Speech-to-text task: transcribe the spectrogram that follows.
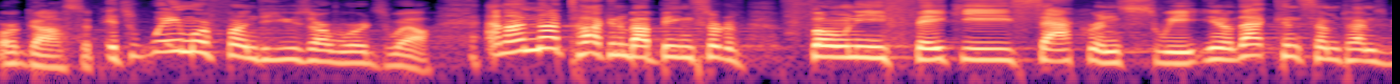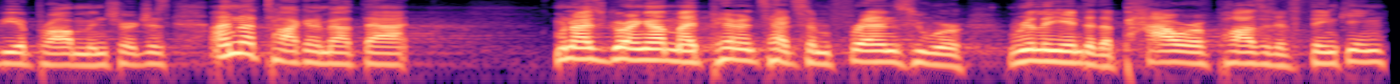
or gossip. It's way more fun to use our words well. And I'm not talking about being sort of phony, fakey, saccharine sweet. You know, that can sometimes be a problem in churches. I'm not talking about that. When I was growing up, my parents had some friends who were really into the power of positive thinking,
